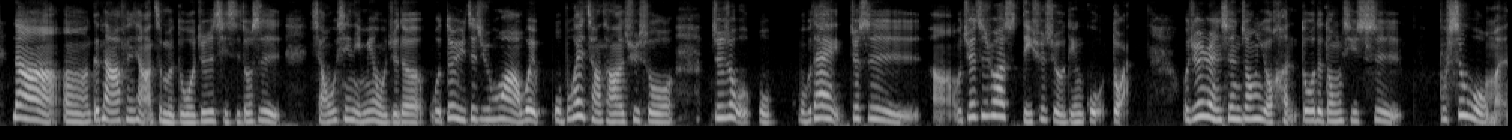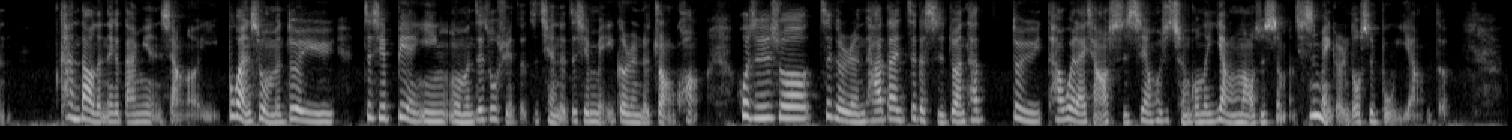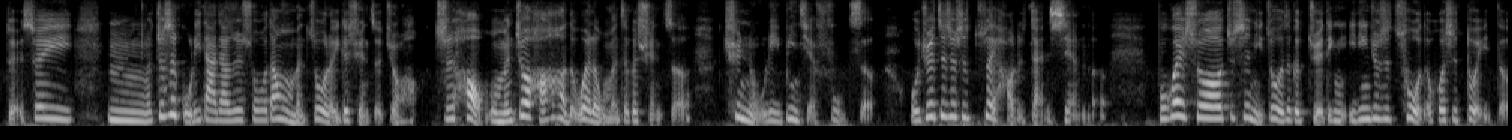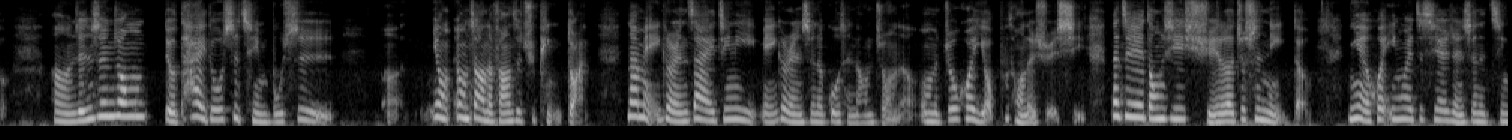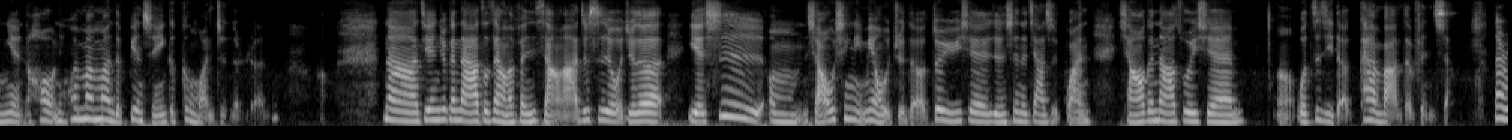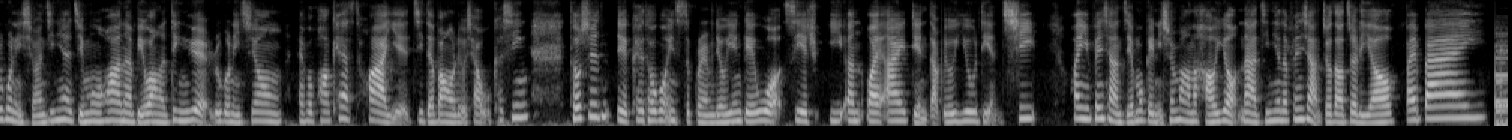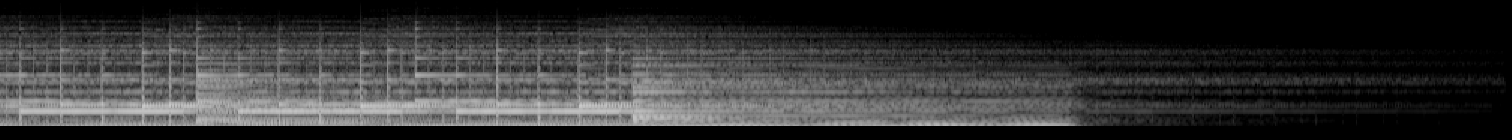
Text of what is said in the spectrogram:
那嗯，跟大家分享了这么多，就是其实都是小屋心里面，我觉得我对于这句话，我也我不会常常的去说，就是我我我不太就是啊、呃，我觉得这句话是的确是有点果断。我觉得人生中有很多的东西是不是我们看到的那个单面相而已？不管是我们对于这些变因，我们在做选择之前的这些每一个人的状况，或者是说这个人他在这个时段，他对于他未来想要实现或是成功的样貌是什么？其实每个人都是不一样的。对，所以嗯，就是鼓励大家，就是说，当我们做了一个选择就好之后，我们就好好的为了我们这个选择去努力，并且负责。我觉得这就是最好的展现了。不会说，就是你做的这个决定一定就是错的或是对的。嗯，人生中有太多事情不是呃用用这样的方式去评断。那每一个人在经历每一个人生的过程当中呢，我们就会有不同的学习。那这些东西学了就是你的，你也会因为这些人生的经验，然后你会慢慢的变成一个更完整的人。那今天就跟大家做这样的分享啦，就是我觉得也是，嗯，小屋心里面，我觉得对于一些人生的价值观，想要跟大家做一些，嗯，我自己的看法的分享。那如果你喜欢今天的节目的话呢，别忘了订阅。如果你是用 Apple Podcast 的话，也记得帮我留下五颗星。同时，也可以透过 Instagram 留言给我，C H E N Y I 点 W U 点七，欢迎分享节目给你身旁的好友。那今天的分享就到这里哦，拜拜。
